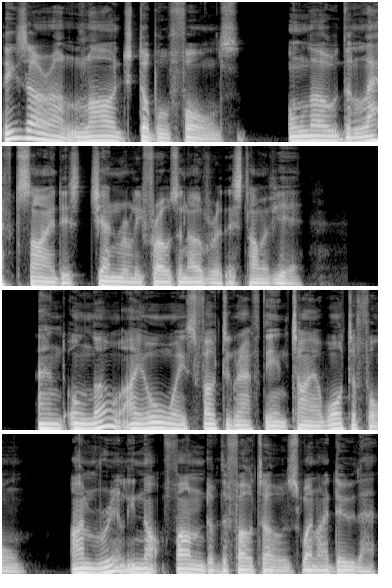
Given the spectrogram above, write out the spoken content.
These are large double falls, although the left side is generally frozen over at this time of year. And although I always photograph the entire waterfall, I'm really not fond of the photos when I do that.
